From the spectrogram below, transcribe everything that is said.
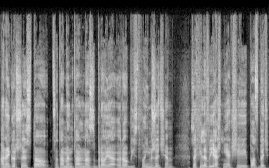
A najgorsze jest to, co ta mentalna zbroja robi z twoim życiem. Za chwilę wyjaśnię, jak się jej pozbyć,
